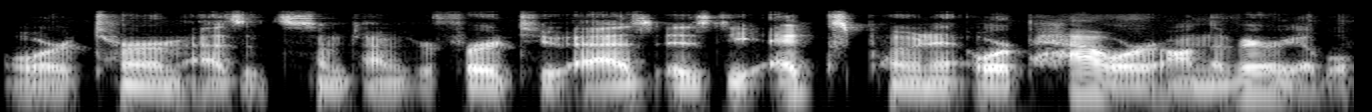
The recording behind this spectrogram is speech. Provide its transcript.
or term as it's sometimes referred to as, is the exponent or power on the variable.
